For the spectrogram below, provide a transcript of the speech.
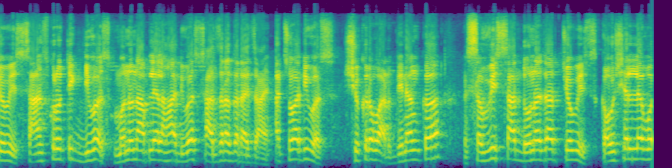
चोवीस सांस्कृतिक दिवस म्हणून आपल्याला हा दिवस साजरा करायचा आहे. पाचवा दिवस शुक्रवार दिनांक सव्वीस सात दोन हजार चोवीस कौशल्य व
